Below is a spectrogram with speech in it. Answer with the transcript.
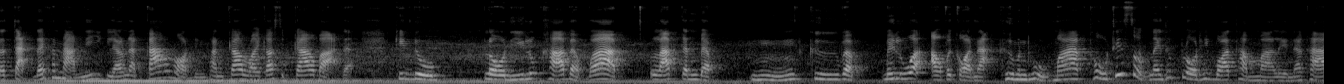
จะจัดได้ขนาดนี้อีกแล้วนะ9หลอด 1,999 บาทอะคิดดู โปรนี้ลูกค้าแบบว่ารับกันแบบอื้อหือคือแบบไม่รู้อะเอาไปก่อนอะคือมันถูกมากถูกที่สุดในทุกโปรที่บอสทำมาเลยนะคะ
